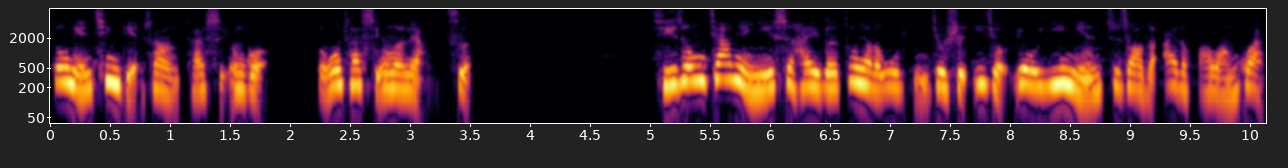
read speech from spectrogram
周年庆典上才使用过，总共才使用了两次。其中加冕仪式还有一个重要的物品，就是一九六一年制造的爱德华王冠。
